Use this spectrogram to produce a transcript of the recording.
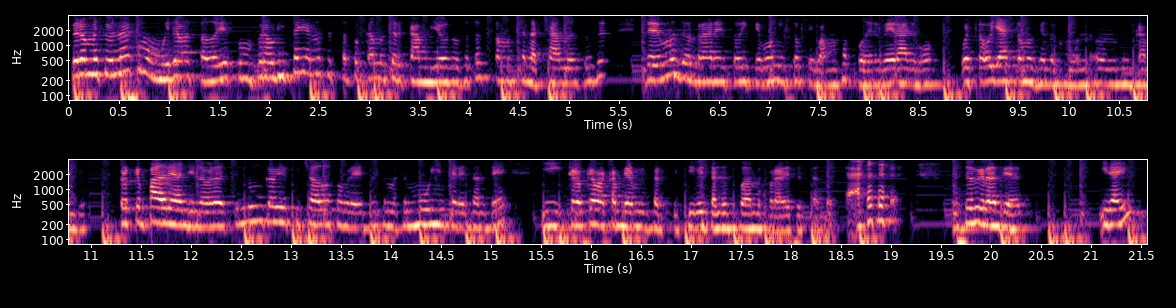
pero me suena como muy devastador y es como, pero ahorita ya nos está tocando hacer cambios, nosotros estamos talachando, entonces debemos de honrar eso y qué bonito que vamos a poder ver algo, pues todo ya estamos viendo como un, cambio. Pero qué padre, Angie, la verdad es que nunca había escuchado sobre eso y se me hace muy interesante creo que va a cambiar mi perspectiva y tal vez pueda mejorar ese estándar. Muchas gracias. Iraís.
